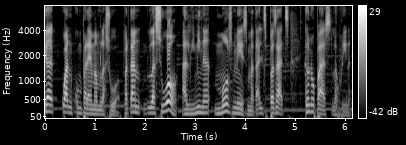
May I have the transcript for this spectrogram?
que quan comparem amb la suor. Per tant, la suor elimina molts més metalls pesats que no pas l'orina.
